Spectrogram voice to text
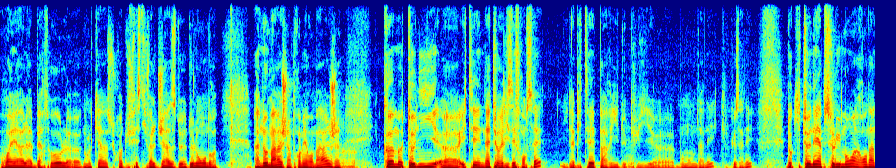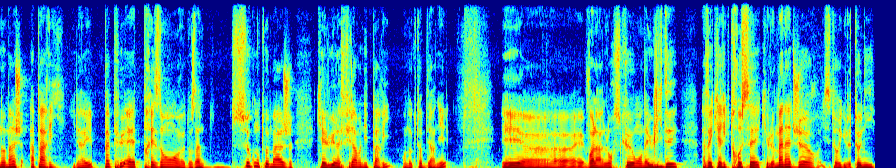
Royal Albert Hall, dans le cadre, je crois, du Festival Jazz de, de Londres, un hommage, un premier hommage. Comme Tony était naturalisé français, il habitait Paris depuis euh, bon nombre d'années, quelques années. Donc il tenait absolument à rendre un hommage à Paris. Il n'avait pas pu être présent euh, dans un second hommage qui a eu lieu à la Philharmonie de Paris en octobre dernier. Et euh, voilà, lorsqu'on a eu l'idée avec Eric Trosset, qui est le manager historique de Tony,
